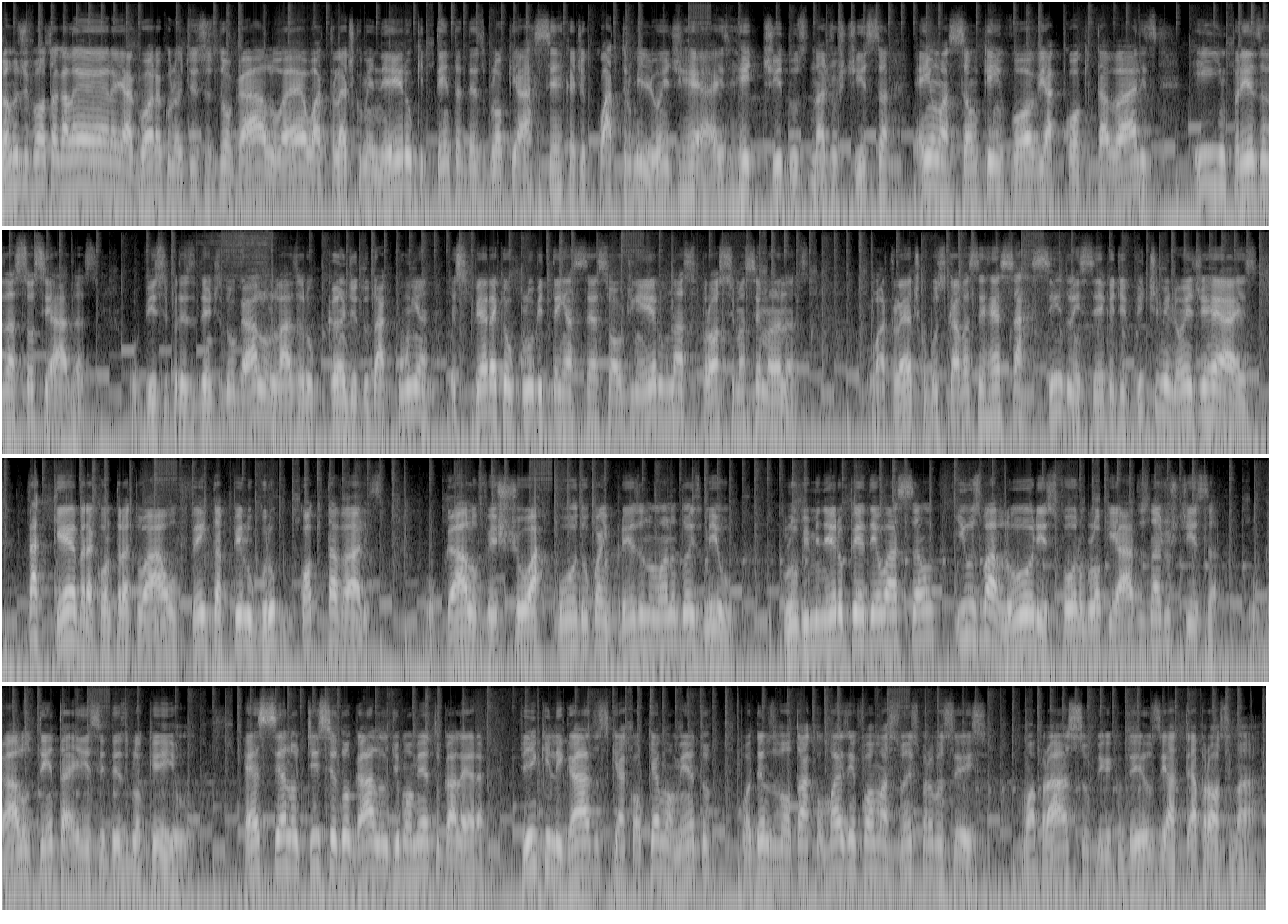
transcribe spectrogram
Estamos de volta galera e agora com notícias do Galo, é o Atlético Mineiro que tenta desbloquear cerca de 4 milhões de reais retidos na justiça em uma ação que envolve a Coque Tavares e empresas associadas. O vice-presidente do Galo, Lázaro Cândido da Cunha, espera que o clube tenha acesso ao dinheiro nas próximas semanas. O Atlético buscava ser ressarcido em cerca de 20 milhões de reais da quebra contratual feita pelo grupo Coque Tavares o Galo fechou acordo com a empresa no ano 2000. O clube mineiro perdeu a ação e os valores foram bloqueados na justiça. O Galo tenta esse desbloqueio. Essa é a notícia do Galo de momento, galera. Fiquem ligados que a qualquer momento podemos voltar com mais informações para vocês. Um abraço, fique com Deus e até a próxima.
